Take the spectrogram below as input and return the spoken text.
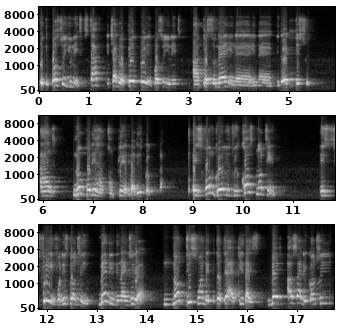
to the bursary unit, staff in charge of payroll in postal unit, and personnel in, uh, in, uh, in the registry. And nobody has complained about this program. It's homegrown, it will cost nothing. It's free for this country, made in the Nigeria. Not this one, the, the IP that is made outside the country.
